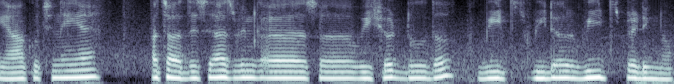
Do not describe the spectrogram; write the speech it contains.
यहाँ कुछ नहीं है अच्छा this has been we should do the weed weeder weed spreading now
